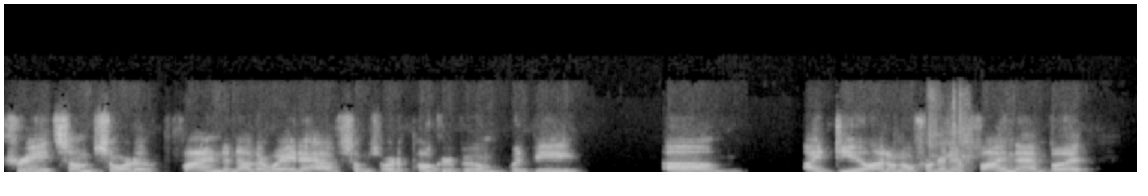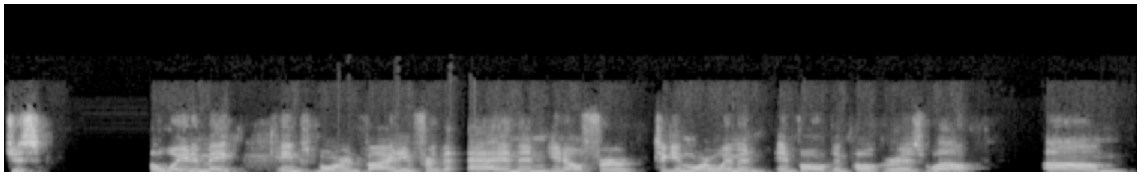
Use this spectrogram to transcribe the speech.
create some sort of find another way to have some sort of poker boom would be um, ideal. I don't know if we're going to find that, but just a way to make games more inviting for that, and then you know for to get more women involved in poker as well. Um,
